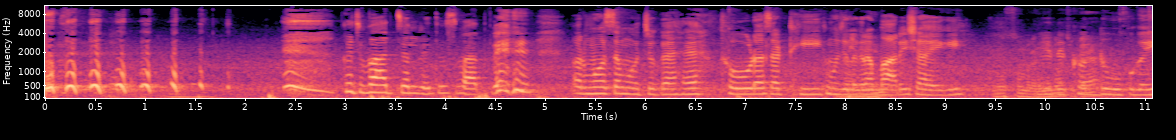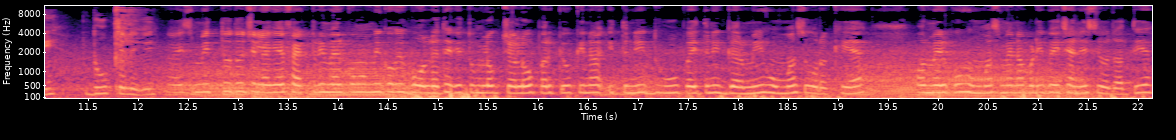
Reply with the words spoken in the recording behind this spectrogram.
कुछ बात चल रही थी उस बात पे। और मौसम हो चुका है थोड़ा सा ठीक मुझे लग रहा बारिश आएगी। ये देखो धूप गई। धूप चली गई। मित्तू तो चले गए फैक्ट्री मेरे को मम्मी को भी बोल रहे थे कि तुम लोग चलो पर क्योंकि ना इतनी धूप है इतनी गर्मी हुमस हो रखी है और मेरे को हुमस में ना बड़ी बेचैनी सी हो जाती है।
